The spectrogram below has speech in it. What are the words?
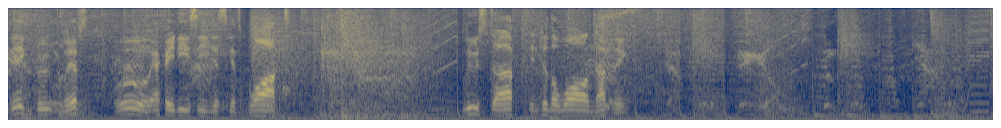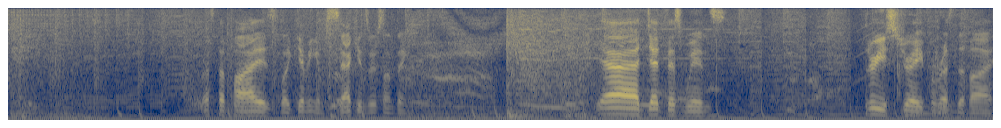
Big boot whiffs. Ooh, FADC just gets blocked. blue stuff into the wall, nothing. REST A PI is like giving him seconds or something. Yeah, Dead Fist wins. Three straight for REST A PI.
